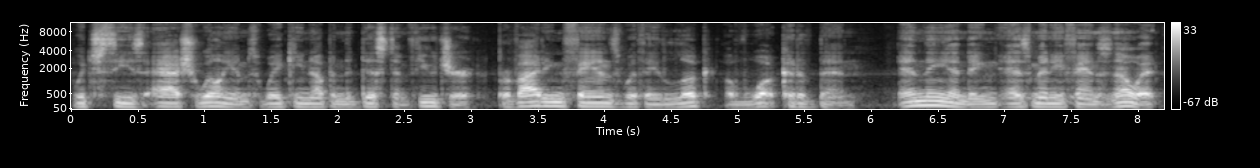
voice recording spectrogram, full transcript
which sees Ash Williams waking up in the distant future, providing fans with a look of what could have been. In the ending, as many fans know it,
